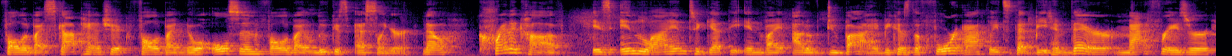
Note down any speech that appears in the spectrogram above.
followed by Scott Panchik, followed by Noah Ohlsen, followed by Lucas Esslinger. Now, Khrennikov is in line to get the invite out of Dubai because the four athletes that beat him there, Matt Fraser,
